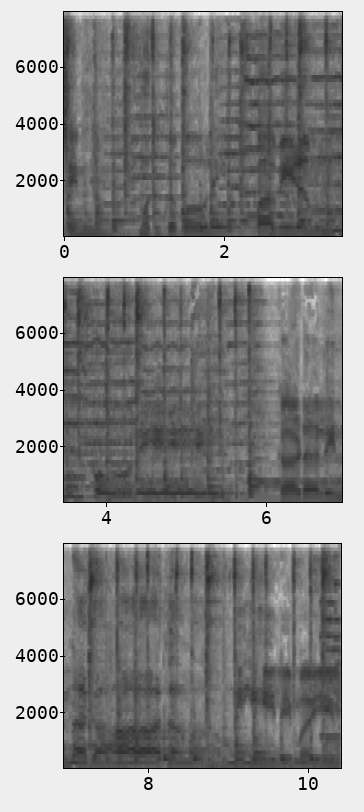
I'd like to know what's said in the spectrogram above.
ചിന്നും മുത്തുപോലെ പവിഴം പോലെ. കടലിന്നഗാധമ നീലിമയിൽ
